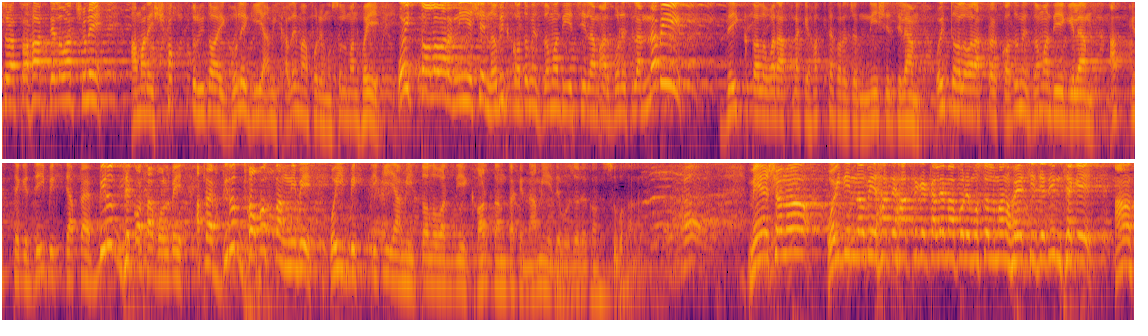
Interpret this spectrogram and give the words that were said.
চোরা তহার তেলাওয়াত শুনে আমার এই শক্ত হৃদয় গলে গিয়ে আমি কালেমা পড়ে মুসলমান হয়ে ওই তলোয়ার নিয়ে এসে নবীর কদমে জমা দিয়েছিলাম আর বলেছিলাম, নবী, যেই তলোয়ার আপনাকে হত্যা করার জন্য নিয়ে এসেছিলাম, ওই তলোয়ার আপনার কদমে জমা দিয়ে গেলাম। আজকের থেকে যেই ব্যক্তি আপনার বিরুদ্ধে কথা বলবে, আপনার বিরুদ্ধে অবস্থান নিবে, ওই ব্যক্তিকেই আমি তলোয়ার দিয়ে ঘরদানটাকে নামিয়ে দেবো যেরকম সুবহানাল্লাহ। মেয়ে, শোনো, ওই দিন নবীর হাতে হাত থেকে কালেমা পরে মুসলমান হয়েছি যেদিন থেকে আজ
